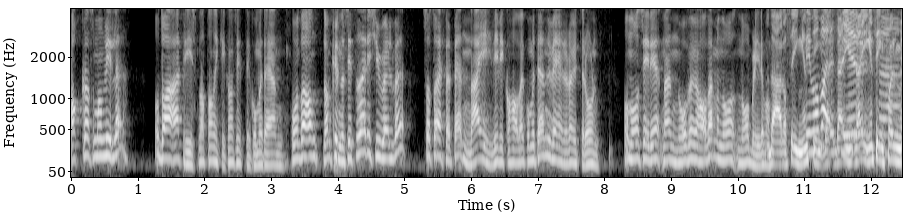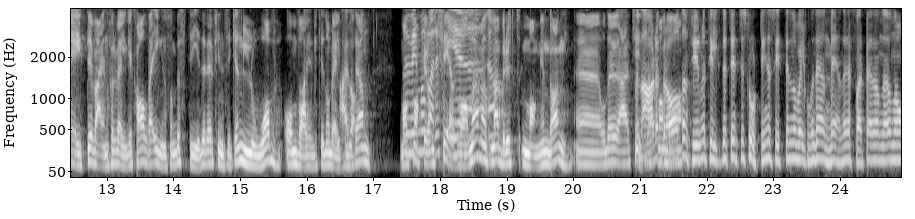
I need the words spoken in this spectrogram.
akkurat som han ville. Og da er prisen at han ikke kan sitte i komiteen. Og da han, da han kunne sitte der i 2011, så sa Frp nei, vi vil ikke ha deg i komiteen, vi vil heller ha Ytterhorn. Og nå sier de nei, nå vil vi ha deg, men nå, nå blir det vanskelig. Det er, altså ingenting, det, det, er, det er ingenting formelt i veien for å velge Carl. Det er ingen som bestrider. Det finnes ikke en lov om valg til Nobelkomiteen. Man snakker om sedvane, men som er brutt mang en gang. Eh, og det er Men er det at man bra at en fyr med tilknytning til Stortinget sitter i Nobelkomiteen? Mener Frp det nå?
